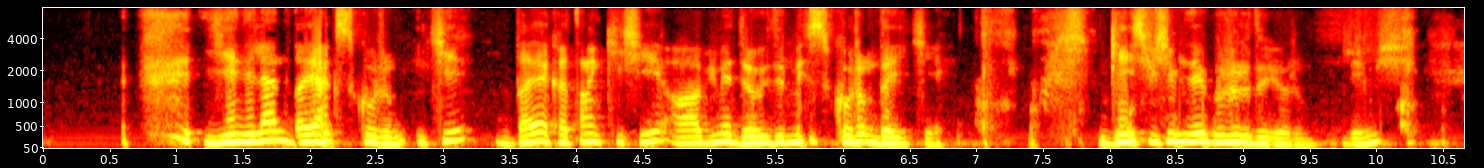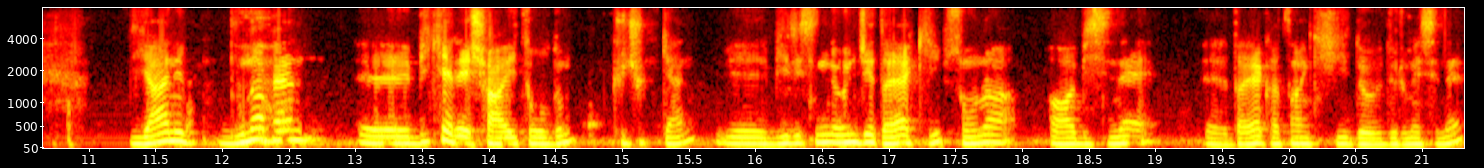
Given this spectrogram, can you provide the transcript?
Yenilen dayak skorum 2. Dayak atan kişiyi abime dövdürme skorum da 2. Geçmişimle gurur duyuyorum demiş. Yani buna ben e, bir kere şahit oldum küçükken. E, birisinin önce dayak yiyip sonra abisine e, dayak atan kişiyi dövdürmesine.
